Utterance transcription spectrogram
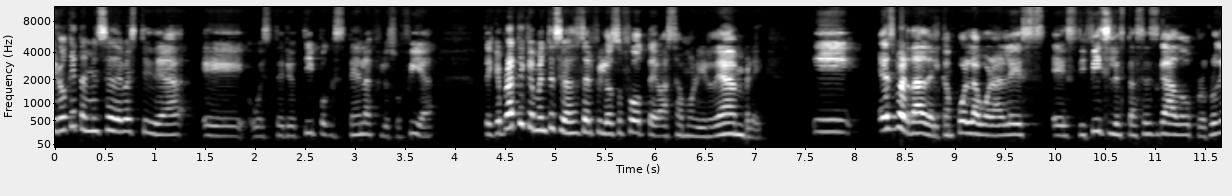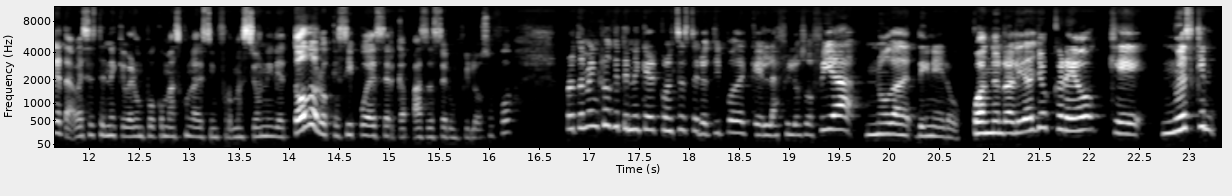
creo que también se debe a esta idea eh, o estereotipo que se tiene en la filosofía, de que prácticamente si vas a ser filósofo te vas a morir de hambre. Y es verdad, el campo laboral es, es difícil, está sesgado, pero creo que a veces tiene que ver un poco más con la desinformación y de todo lo que sí puede ser capaz de ser un filósofo, pero también creo que tiene que ver con este estereotipo de que la filosofía no da dinero, cuando en realidad yo creo que no es que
